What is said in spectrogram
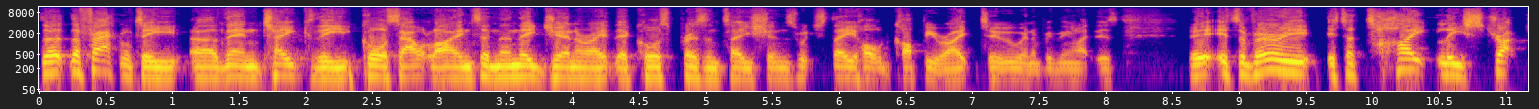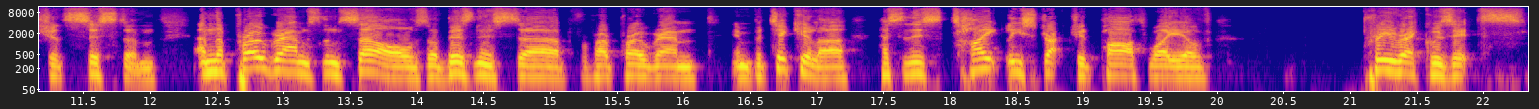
the, the faculty uh, then take the course outlines and then they generate their course presentations, which they hold copyright to and everything like this. It's a very, it's a tightly structured system. And the programs themselves, a business uh, program in particular, has this tightly structured pathway of prerequisites,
